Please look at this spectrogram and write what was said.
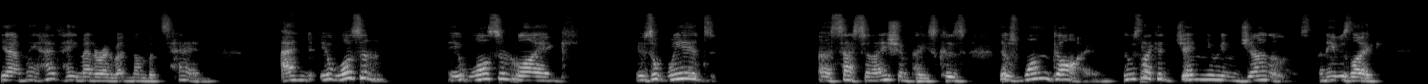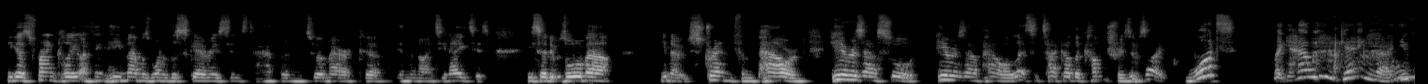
yeah, and they had He Man around about number ten, and it wasn't it wasn't like it was a weird assassination piece because there was one guy who was like a genuine journalist, and he was like. He goes, frankly, I think He Man was one of the scariest things to happen to America in the 1980s. He said it was all about you know, strength and power. And here is our sword. Here is our power. Let's attack other countries. It was like, what? Like, how are you getting that? You've,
